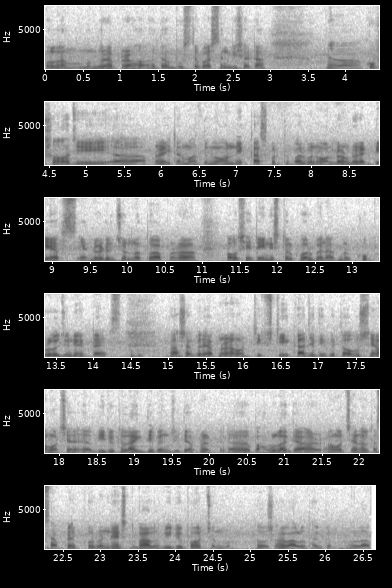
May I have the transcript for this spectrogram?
করলাম। বন্ধুরা, আপনারা হয়তো বুঝতে পারছেন বিষয়টা। খুব সহজেই আপনারা এটার মাধ্যমে অনেক কাজ করতে পারবেন। অলরাউন্ডার একটি অ্যাপস অ্যান্ড্রয়েডের জন্য, তো আপনারা অবশ্যই এটা ইনস্টল করবেন। আপনার খুব প্রয়োজনীয় একটা অ্যাপস তো আশা করি আপনারা আমার টিপসটি কাজে দিবে। তো অবশ্যই আমার ভিডিওটা লাইক দিবেন। যদি আপনার ভালো লাগে, আর আমার চ্যানেলটা সাবস্ক্রাইব করবেন নেক্সট ভালো ভিডিও পাওয়ার জন্য। তো সবাই ভালো থাকবেন। আল্লাহ।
